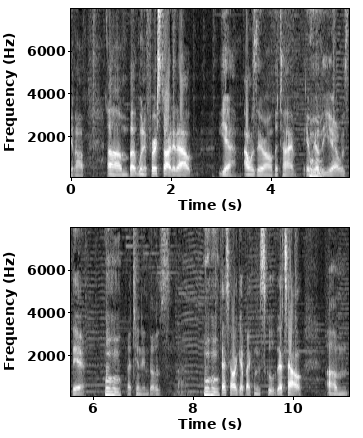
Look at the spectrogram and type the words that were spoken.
get off. Um, but when it first started out, yeah, I was there all the time. Every Mm-hmm. other year, I was there attending those. Um, Mm-hmm. That's how I got back into school. That's how. Um,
